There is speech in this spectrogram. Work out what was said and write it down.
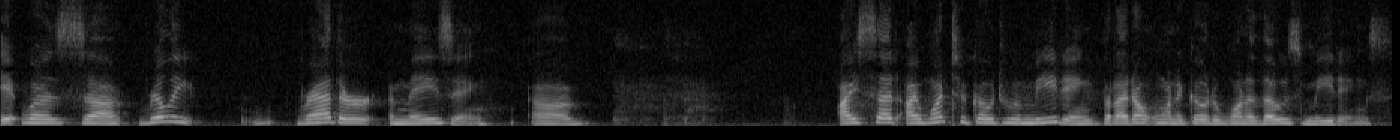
it was uh, really rather amazing. Uh, I said, I want to go to a meeting, but I don't want to go to one of those meetings.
